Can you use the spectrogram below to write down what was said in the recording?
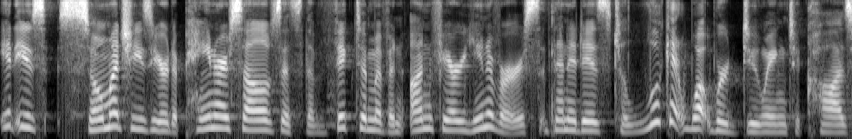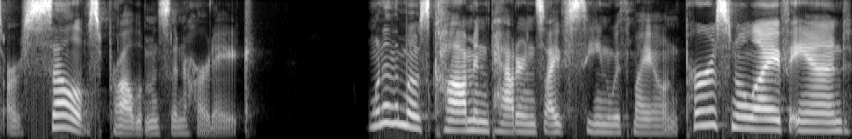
It is so much easier to paint ourselves as the victim of an unfair universe than it is to look at what we're doing to cause ourselves problems and heartache. One of the most common patterns I've seen with my own personal life and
